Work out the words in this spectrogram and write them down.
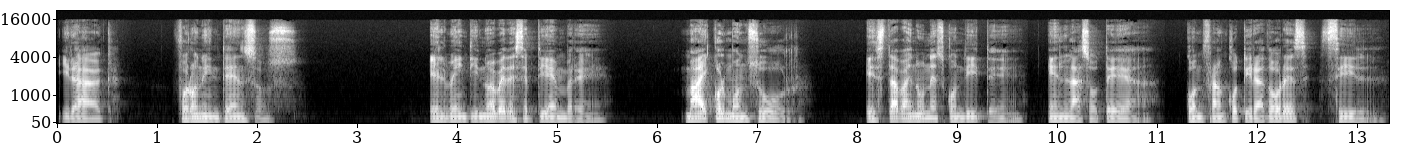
Irak, fueron intensos. El 29 de septiembre, Michael Monsur estaba en un escondite en la azotea con francotiradores SEAL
